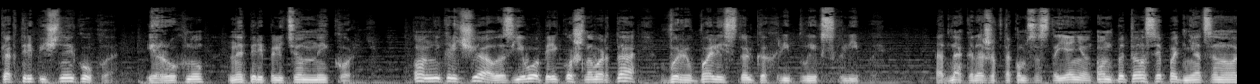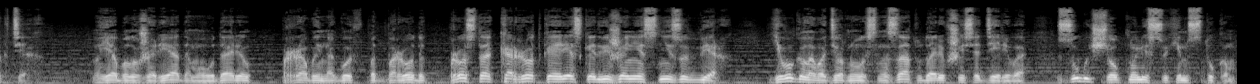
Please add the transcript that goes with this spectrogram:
как тряпичная кукла, и рухнул на переплетенные корни. Он не кричал, из его перекошенного рта вырывались только хриплые всхлипы. Однако даже в таком состоянии он пытался подняться на локтях. Но я был уже рядом и ударил правой ногой в подбородок. Просто короткое резкое движение снизу вверх. Его голова дернулась назад, ударившись о дерево. Зубы щелкнули сухим стуком.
